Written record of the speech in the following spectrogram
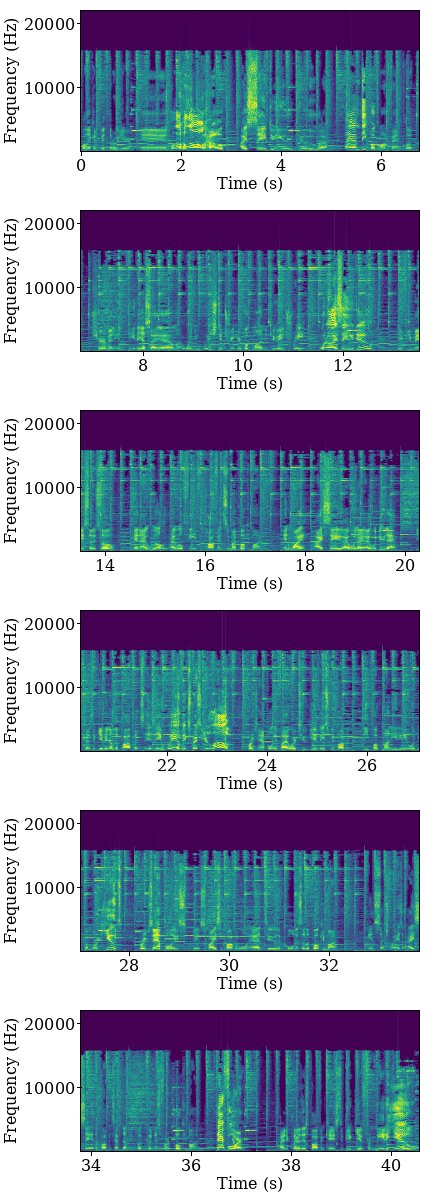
If only I could fit through here. And hello, hello! How I say, do you do? I am the Pokemon fan club chairman. Indeed, yes, I am. When you wish to treat your Pokemon to a treat, what do I say you do? if you may so so, and I will I will feed Poffins to my Pokemon. And why I say I would I, I would do that? Because the giving of the Poffins is a way of expressing your love. For example, if I were to give a sweet Poffin, the Pokemon eating it would become more cute. For example, a, a spicy Poffin will add to the coolness of the Pokemon. In such ways, I say the Poffins have nothing but goodness for Pokemon. Therefore, I declare this Poffin case to be a gift from me to you.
